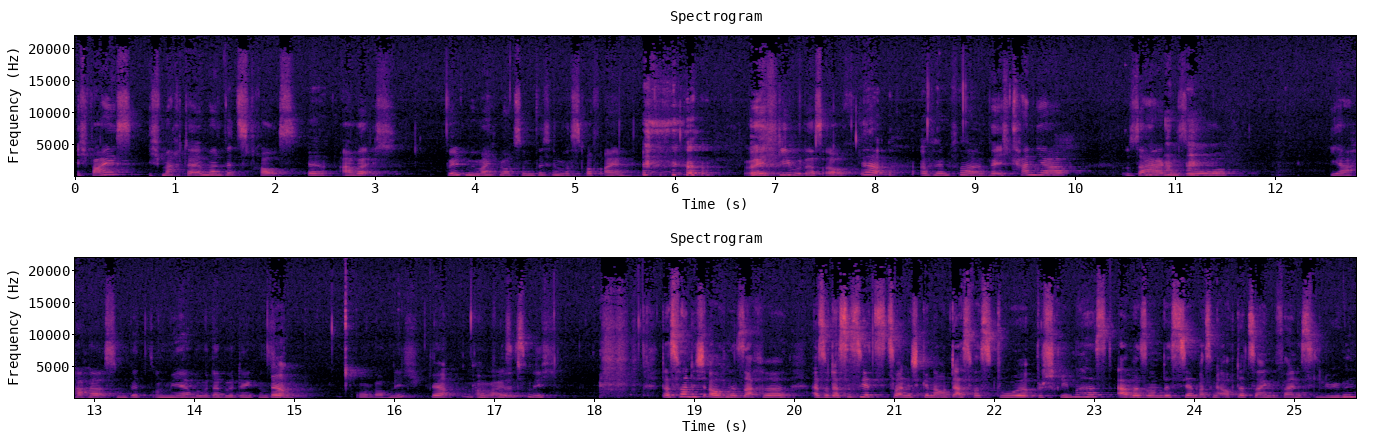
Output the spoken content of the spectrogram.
ich weiß, ich mache da immer einen Witz draus. ja, Aber ich bilde mir manchmal auch so ein bisschen was drauf ein. Weil ich liebe das auch. ja, auf jeden Fall. Weil ich kann ja sagen so, ja, haha, ist ein Witz und mir aber dabei denken so, Ja. oder auch nicht. Ja, Man weiß es nicht. Das fand ich auch eine Sache. Also das ist jetzt zwar nicht genau das, was du beschrieben hast, aber so ein bisschen, was mir auch dazu eingefallen ist, Lügen.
